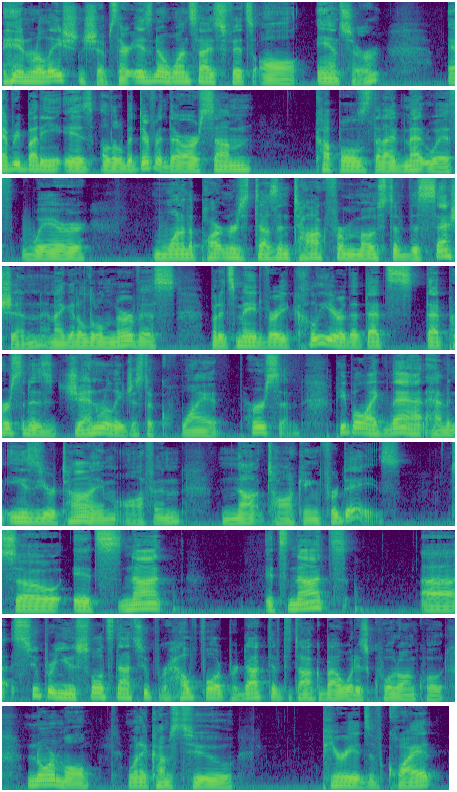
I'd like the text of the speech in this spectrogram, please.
in relationships. There is no one size fits all answer. Everybody is a little bit different. There are some couples that I've met with where one of the partners doesn't talk for most of the session and I get a little nervous, but it's made very clear that that's that person is generally just a quiet person. People like that have an easier time often not talking for days. So it's not it's not uh, super useful. It's not super helpful or productive to talk about what is quote unquote normal when it comes to periods of quiet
